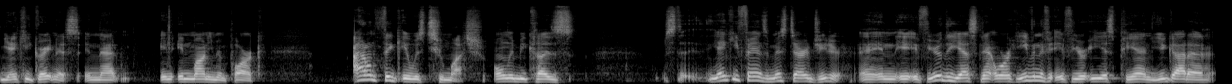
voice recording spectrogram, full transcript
Yankee greatness in that in, in Monument Park I don't think it was too much, only because Yankee fans miss Derek Jeter, and if you're the Yes Network, even if, if you're ESPN, you gotta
